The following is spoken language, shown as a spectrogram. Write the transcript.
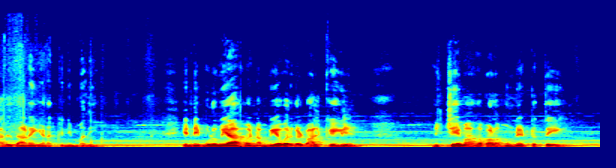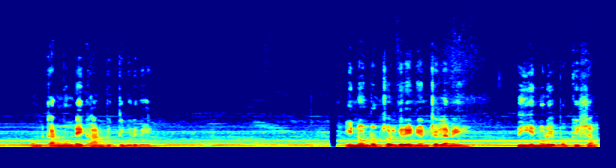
அதுதானே எனக்கு நிம்மதி. என்னை முழுமையாக நம்பியவர்கள் வாழ்க்கையில் நிச்சயமாக பல முன்னேற்றத்தை உன் கண்முன்னே காண்பித்து விடுவேன். இன்னொன்றும் சொல்கிறேன் என் செல்லமே. நீ என்னுடைய பொக்கிஷம்.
